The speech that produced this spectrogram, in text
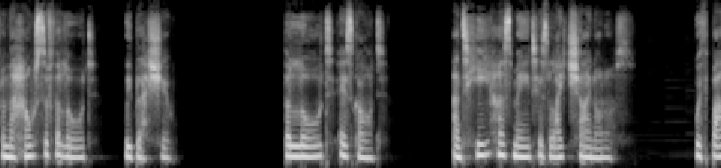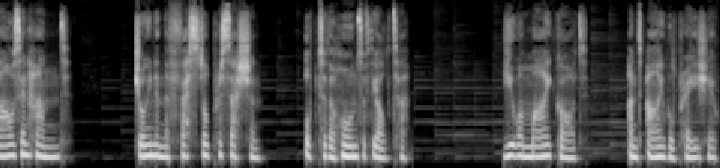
From the house of the Lord we bless you. The Lord is God, and he has made his light shine on us. With boughs in hand, join in the festal procession up to the horns of the altar. You are my God, and I will praise you.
